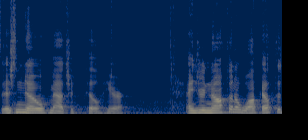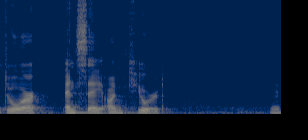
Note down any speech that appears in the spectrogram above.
There's no magic pill here. And you're not going to walk out the door and say, I'm cured. Okay?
